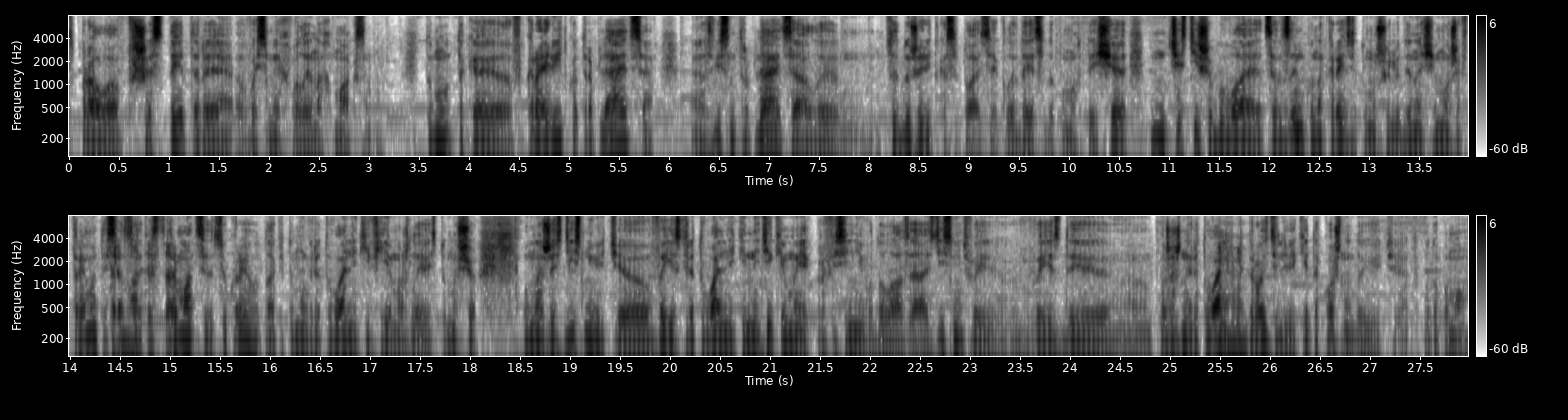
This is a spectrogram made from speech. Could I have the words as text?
справа в 6-8 хвилинах максимум. Тому таке вкрай рідко трапляється. Е, Звісно, трапляється, але Це дуже рідка ситуація, коли вдається допомогти. Ще частіше буває це взимку на кризі, тому що людина ще може втриматися, за- Триматись, так. триматися цю кригу, так і тому в рятувальників є можливість, тому що у нас же здійснюють е, виїзд рятувальники не тільки ми, як професійні водолази, а здійснюють ви- виїзди е, пожежно-рятувальних Мгм. підрозділів, які також надають таку допомогу.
